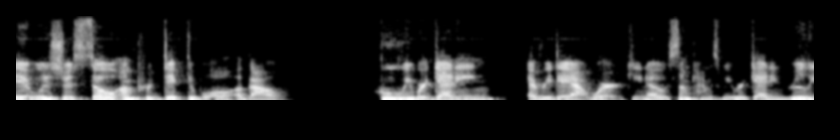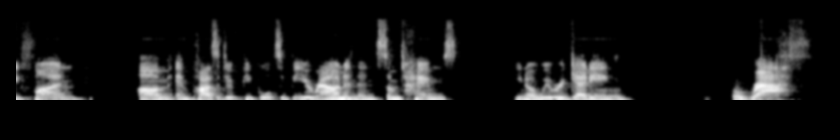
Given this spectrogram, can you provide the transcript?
it was just so unpredictable about who we were getting every day at work. You know, sometimes we were getting really fun um, and positive people to be around, and then sometimes, you know, we were getting a wrath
